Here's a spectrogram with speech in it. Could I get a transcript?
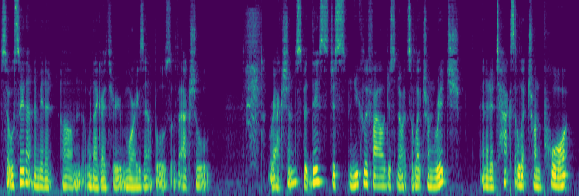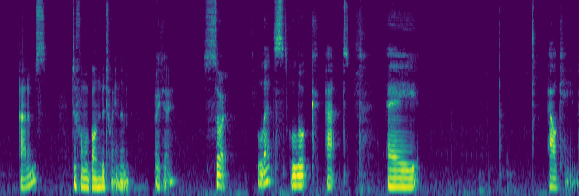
So we'll see that in a minute um, when I go through more examples of actual reactions, but this just nucleophile just know it's electron rich and it attacks electron poor atoms to form a bond between them. Okay, so let's look at a alkene.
